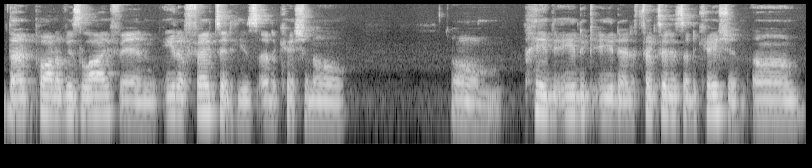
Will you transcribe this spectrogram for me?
dark part of his life, and it affected his educational. Um, it, it, it affected his education. Um,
